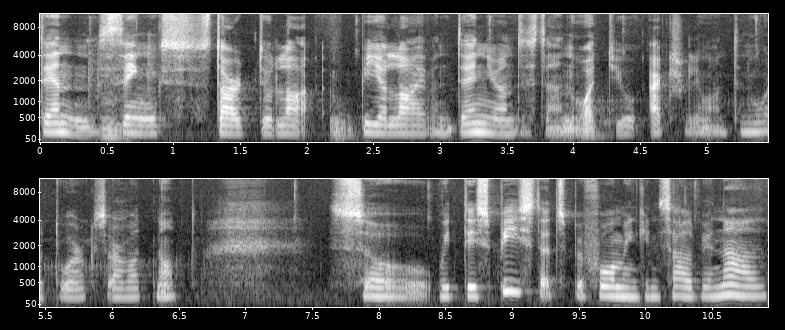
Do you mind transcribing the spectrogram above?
then mm. things start to li- be alive and then you understand what you actually want and what works or what not. So with this piece that's performing in Saal Biennale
